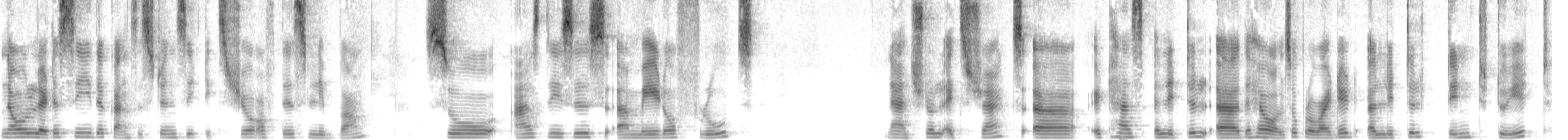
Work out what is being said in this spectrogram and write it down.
Now let us see the consistency texture of this lip balm. So as this is uh, made of fruits natural extracts uh, it has a little uh, they have also provided a little tint to it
